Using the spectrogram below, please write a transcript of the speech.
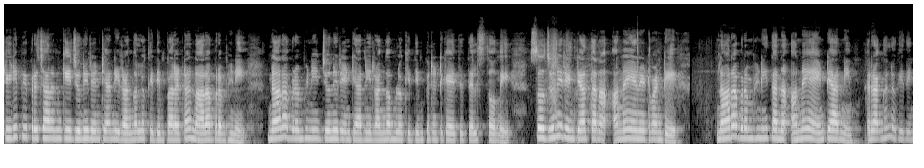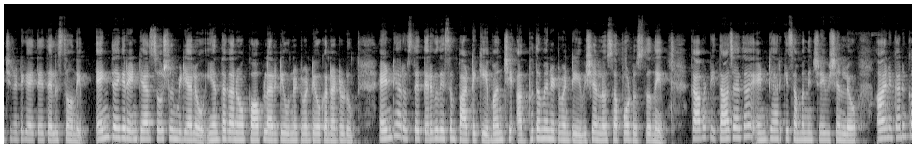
టీడీపీ ప్రచారానికి జూనియర్ ఎన్టీఆర్ని రంగంలోకి దింపారట నారా బ్రహ్మిణి. నారా బ్రహ్మిణి జూనియర్ ఎన్టీఆర్ని రంగంలోకి దింపినట్టుగా అయితే తెలుస్తోంది. సో జూనియర్ ఎన్టీఆర్ తన అన్నయ్య అయినటువంటి నారా బ్రహ్మిణి తన అన్నయ్య ఎన్టీఆర్ని రంగంలోకి దించినట్టుగా అయితే తెలుస్తోంది. యంగ్ టైగర్ ఎన్టీఆర్ సోషల్ మీడియాలో ఎంతగానో పాపులారిటీ ఉన్నటువంటి ఒక నటుడు. ఎన్టీఆర్ వస్తే తెలుగుదేశం పార్టీకి మంచి అద్భుతమైనటువంటి విషయంలో సపోర్ట్ వస్తుంది. కాబట్టి తాజాగా ఎన్టీఆర్కి సంబంధించిన విషయంలో ఆయన కనుక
